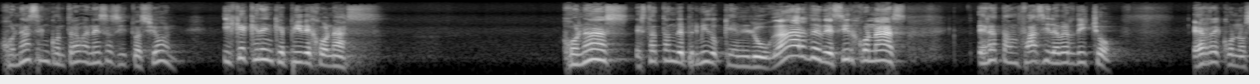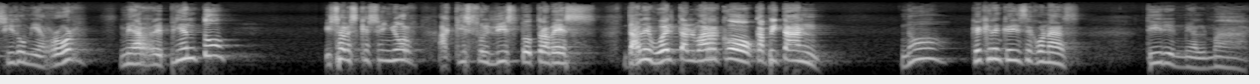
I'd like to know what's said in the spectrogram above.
Jonás se encontraba en esa situación. ¿Y qué creen que pide Jonás? Jonás está tan deprimido que en lugar de decir Jonás, era tan fácil haber dicho, he reconocido mi error, me arrepiento y sabes qué, Señor, aquí estoy listo otra vez. Dale vuelta al barco, capitán. No, ¿qué creen que dice Jonás? Tírenme al mar.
